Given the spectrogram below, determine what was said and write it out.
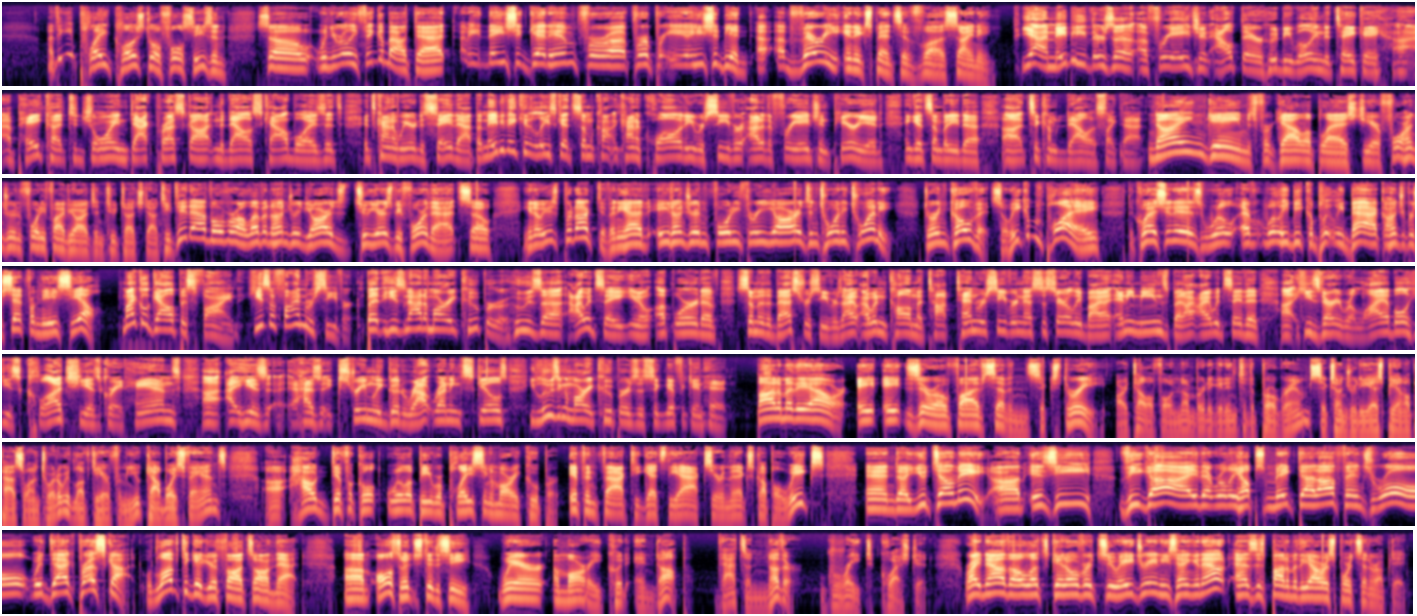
I think he played close to a full season. So when you really think about that, I mean, they should get him for uh, for a, he should be a, a very inexpensive uh, signing. Yeah, maybe there's a, a, free agent out there who'd be willing to take a a pay cut to join Dak Prescott and the Dallas Cowboys. It's it's kind of weird to say that, but maybe they could at least get some kind of quality receiver out of the free agent period and get somebody to uh, to come to Dallas like that. Nine games for Gallup last year, 445 yards and two touchdowns. He did have over 1,100 yards two years before that, so you know he was productive, and he had 843 yards in 2020 during COVID, so he can play. The question is, will ever, will he be completely back 100% from the ACL? Michael Gallup is fine. He's a fine receiver, but he's not Amari Cooper, who's, uh, I would say, you know, upward of some of the best receivers. I, I wouldn't call him a top 10 receiver necessarily by any means, but I, I would say that uh, he's very reliable. He's clutch. He has great hands. Uh, he is, has extremely good route running skills. Losing Amari Cooper is a significant hit. Bottom of the hour, 880-5763. Our telephone number to get into the program, 600 ESPN El Paso on Twitter. We'd love to hear from you, Cowboys fans. Uh, how difficult will it be replacing Amari Cooper, if in fact he gets the axe here in the next couple of weeks? And uh, you tell me, um, is he the guy that really helps make that offense roll with Dak Prescott? Would love to get your thoughts on that. Um, also interested to see where Amari could end up? That's another great question. Right now, though, let's get over to Adrian. He's hanging out as this bottom of the hour Sports Center update.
